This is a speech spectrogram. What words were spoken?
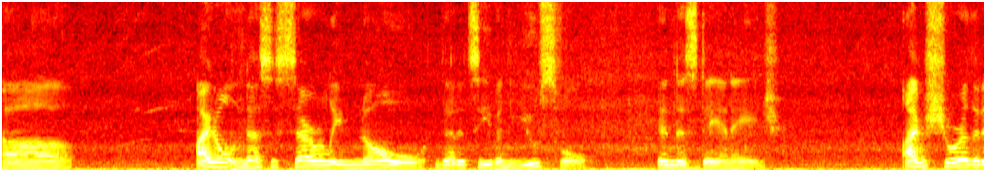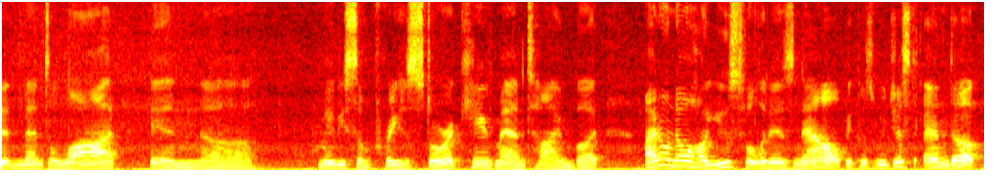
Uh, I don't necessarily know that it's even useful in this day and age. I'm sure that it meant a lot in uh, maybe some prehistoric caveman time, but I don't know how useful it is now because we just end up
